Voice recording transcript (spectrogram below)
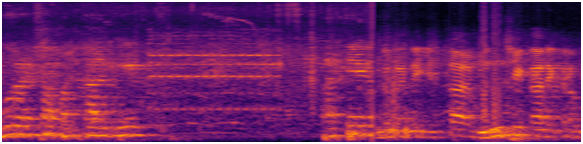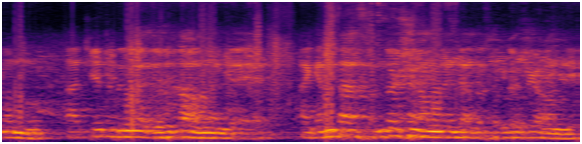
భూరక్ష పథకానికి ప్రత్యేక ఇంత మంచి కార్యక్రమం నా చేతి మీద జరుగుతూ ఉందంటే నాకు ఎంత సంతోషంగా ఉందంటే అంత సంతోషంగా ఉంది.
